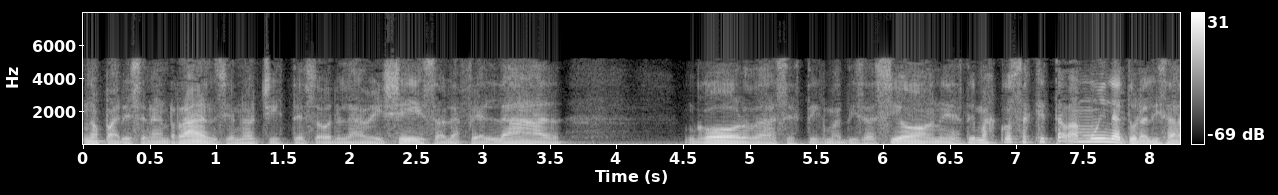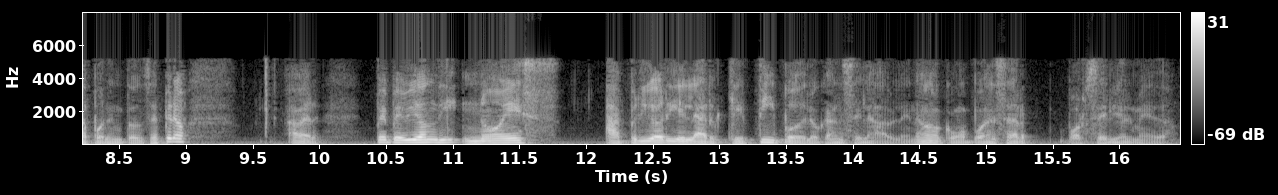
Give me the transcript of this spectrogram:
nos parecerán rancios, ¿no? Chistes sobre la belleza o la fealdad, gordas, estigmatizaciones, demás cosas que estaban muy naturalizadas por entonces. Pero, a ver, Pepe Biondi no es a priori el arquetipo de lo cancelable, ¿no? Como puede ser por Sergio Almedo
